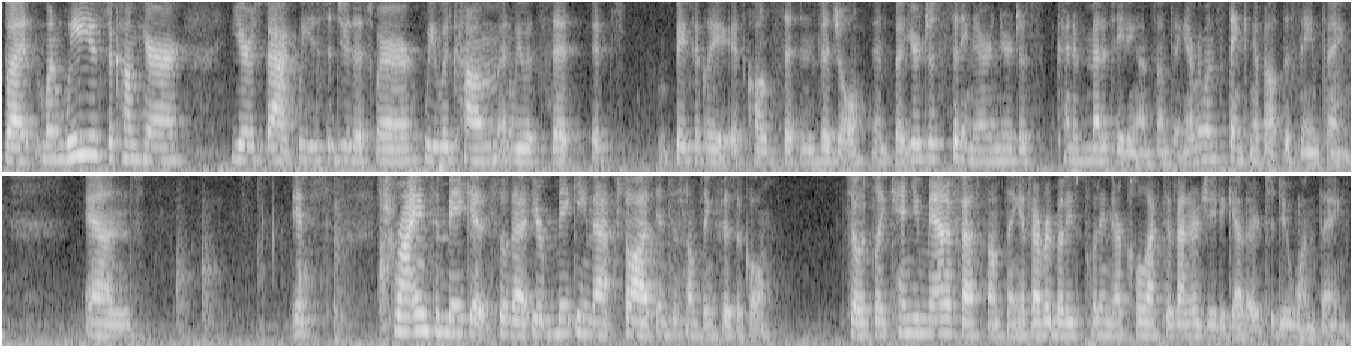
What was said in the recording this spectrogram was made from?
But when we used to come here years back, we used to do this where we would come and we would sit. It's basically it's called sit and vigil, and but you're just sitting there and you're just kind of meditating on something. Everyone's thinking about the same thing, and it's trying to make it so that you're making that thought into something physical. So it's like, can you manifest something if everybody's putting their collective energy together to do one thing?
